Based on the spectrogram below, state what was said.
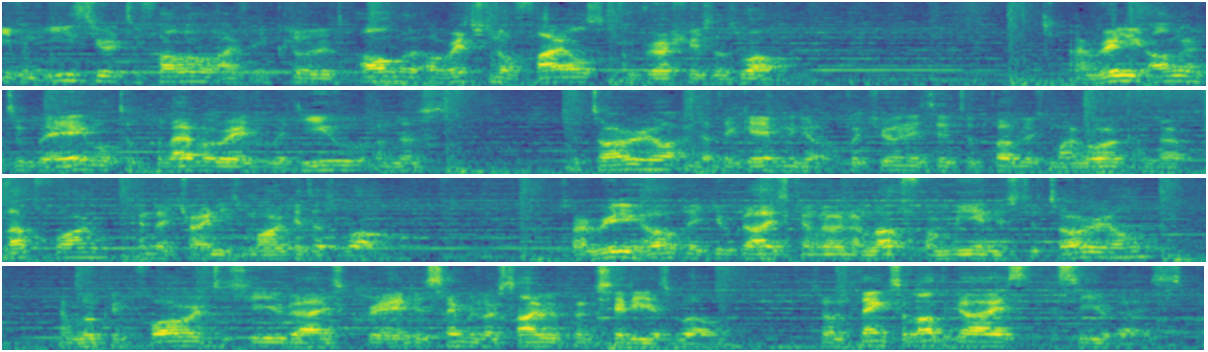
even easier to follow I've included all the original files and brushes as well. I'm really honored to be able to collaborate with you on this tutorial and that they gave me the opportunity to publish my work on their platform and the Chinese market as well. So I really hope that you guys can learn a lot from me in this tutorial. I'm looking forward to see you guys create a similar cyberpunk city as well. So thanks a lot guys, see you guys.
